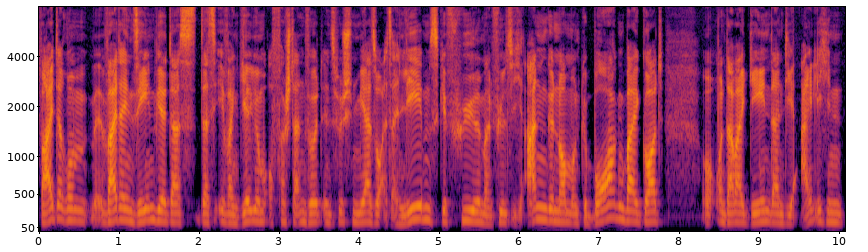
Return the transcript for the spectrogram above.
weiterum, weiterhin sehen wir, dass das Evangelium oft verstanden wird inzwischen mehr so als ein Lebensgefühl. Man fühlt sich angenommen und geborgen bei Gott. Und dabei gehen dann die eigentlichen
